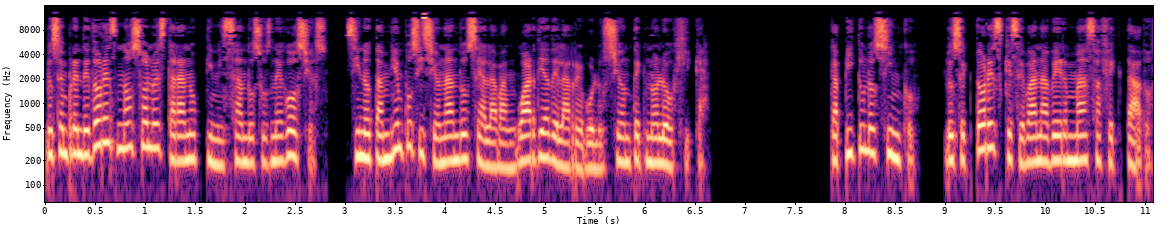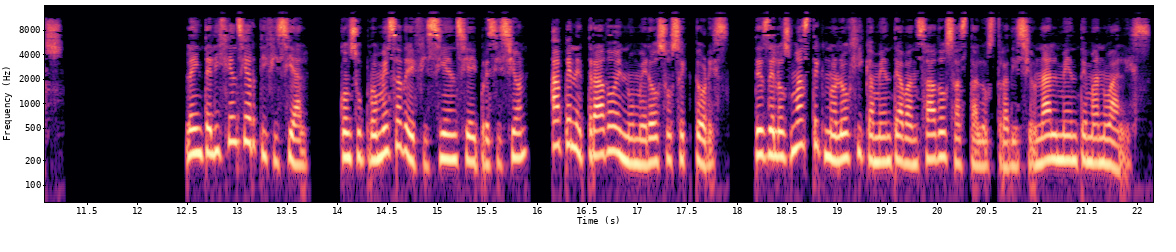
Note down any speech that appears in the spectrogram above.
los emprendedores no solo estarán optimizando sus negocios, sino también posicionándose a la vanguardia de la revolución tecnológica. Capítulo 5. Los sectores que se van a ver más afectados. La inteligencia artificial, con su promesa de eficiencia y precisión, ha penetrado en numerosos sectores, desde los más tecnológicamente avanzados hasta los tradicionalmente manuales.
